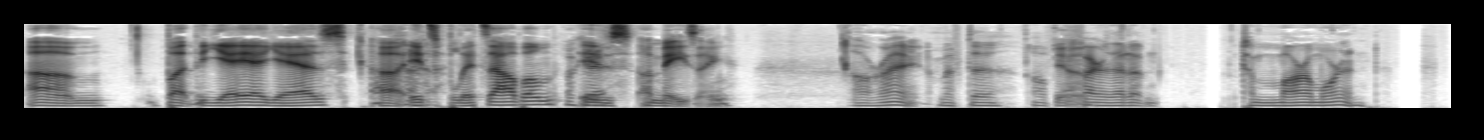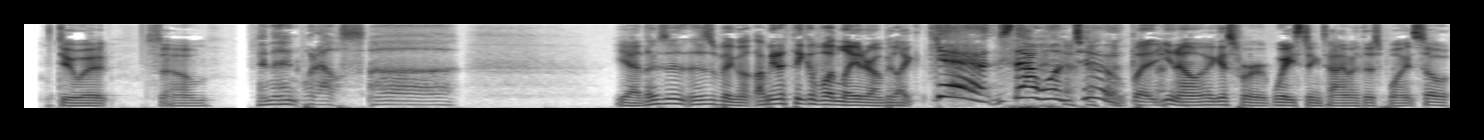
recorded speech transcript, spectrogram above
Um, but the Yeah Yeah Yeahs, uh, It's Blitz album Okay. is amazing. all right. I'm gonna have to. I'll Yeah. fire that up tomorrow morning. do it. So, and then what else? Uh, yeah, those are those are big ones. I'm gonna think of one later. I'll be like, yeah, it's that one too. but you know, I guess we're wasting time at this point. So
